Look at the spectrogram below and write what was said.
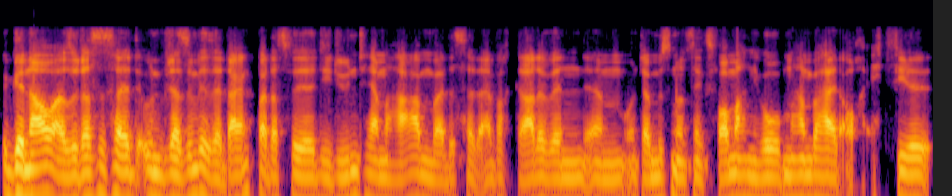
Genau, also das ist halt, und da sind wir sehr dankbar, dass wir die Dünentherme haben, weil das halt einfach gerade, wenn, ähm, und da müssen wir uns nichts vormachen, hier oben haben wir halt auch echt viel,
